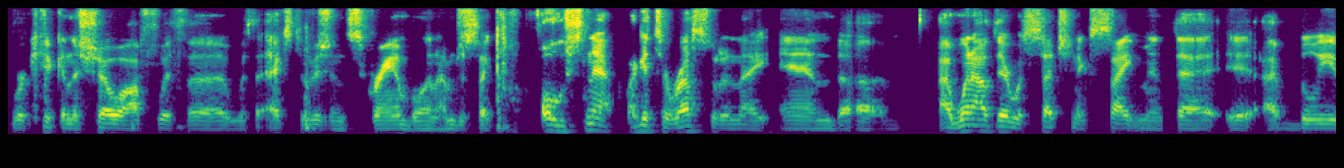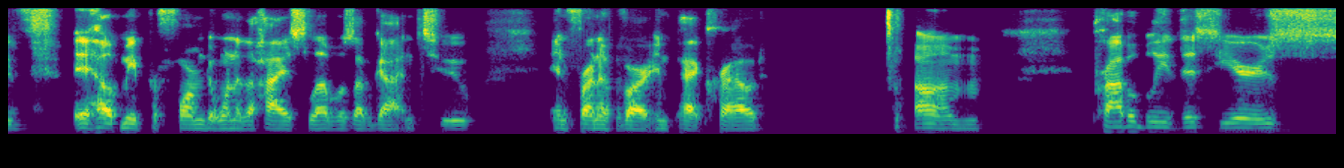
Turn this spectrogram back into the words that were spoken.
we're kicking the show off with a uh, with the X Division Scramble," and I'm just like, "Oh snap! I get to wrestle tonight!" And uh, I went out there with such an excitement that it, I believe it helped me perform to one of the highest levels I've gotten to in front of our Impact crowd. Um, probably this year's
